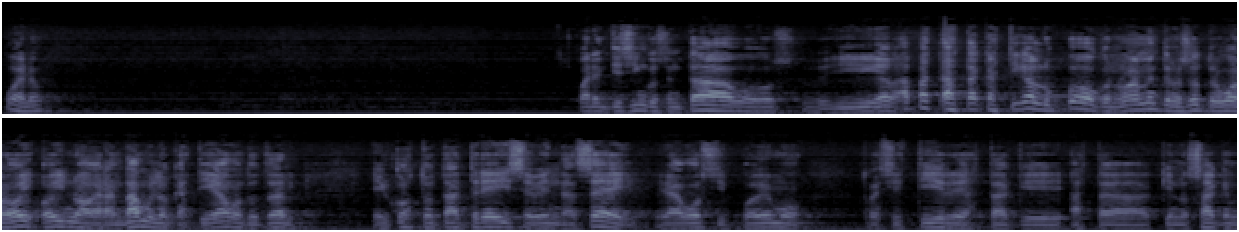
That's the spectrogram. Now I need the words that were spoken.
Bueno, 45 centavos, y hasta castigarlo un poco. Normalmente nosotros, bueno, hoy, hoy nos agrandamos y lo castigamos, total, el costo está a 3 y se vende a 6. Era vos si podemos resistir hasta que, hasta que nos saquen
